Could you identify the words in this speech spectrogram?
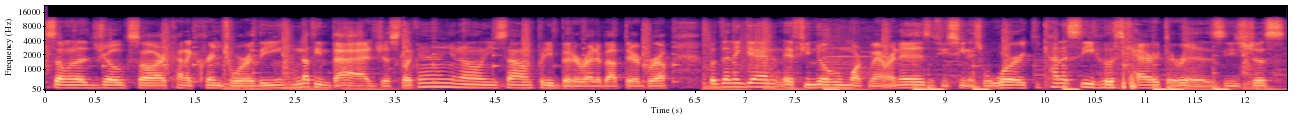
some of the jokes are kind of cringeworthy. Nothing bad, just like, eh, you know, you sound pretty bitter right about there, bro. But then again, if you know who Mark Maron is, if you've seen his work, you kind of see who his character is. He's just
